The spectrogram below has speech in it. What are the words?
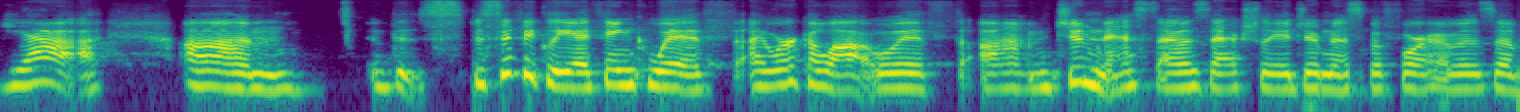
Yeah. Um specifically i think with i work a lot with um, gymnasts. I was actually a gymnast before. I was a,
